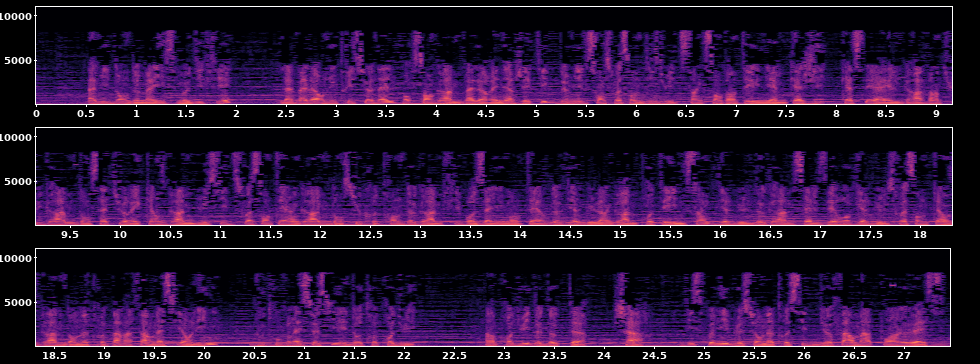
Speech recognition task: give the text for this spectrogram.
amidon de maïs modifié, la valeur nutritionnelle pour 100 g valeur énergétique 2178 521 kJ, KCAL gras 28 g dont saturé 15 g glucides 61 g dont sucre 32 g fibres alimentaires 2,1 g protéines 5,2 g sel 0,75 g dans notre parapharmacie en ligne, vous trouverez ceci et d'autres produits. Un produit de Dr. Char. Disponible sur notre site biopharma.es.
